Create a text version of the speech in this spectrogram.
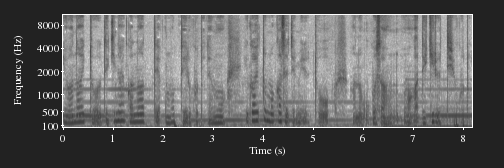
言わないとできないかなって思っていることでも意外と任せてみるとあのお子さんができるっていうことっ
